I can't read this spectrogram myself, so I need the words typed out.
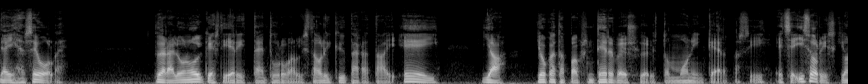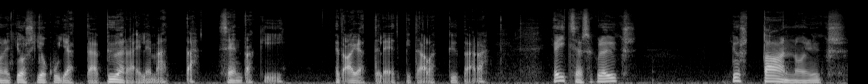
ja eihän se ole. Pyöräily on oikeasti erittäin turvallista, oli kypärä tai ei, ja joka tapauksessa terveyshyödyt on moninkertaisia. Et se iso riski on, että jos joku jättää pyöräilemättä sen takia, että ajattelee, että pitää olla kypärä. Ja itse asiassa kyllä yksi, just taannoin yksi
